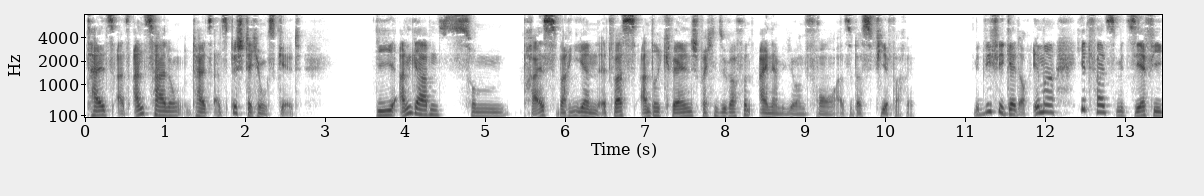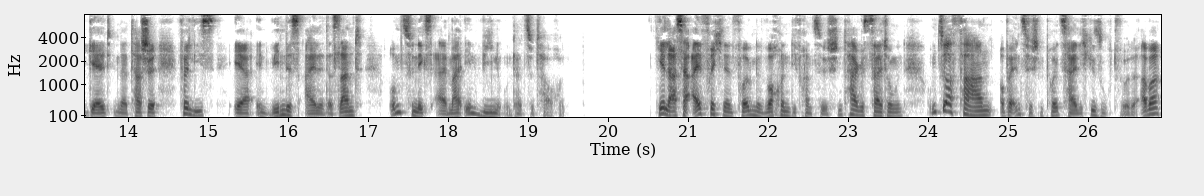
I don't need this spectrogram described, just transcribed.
teils als Anzahlung, teils als Bestechungsgeld. Die Angaben zum Preis variieren etwas, andere Quellen sprechen sogar von einer Million Francs, also das Vierfache. Mit wie viel Geld auch immer, jedenfalls mit sehr viel Geld in der Tasche, verließ er in Windeseile das Land, um zunächst einmal in Wien unterzutauchen. Hier las er eifrig in den folgenden Wochen die französischen Tageszeitungen, um zu erfahren, ob er inzwischen polizeilich gesucht würde. Aber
